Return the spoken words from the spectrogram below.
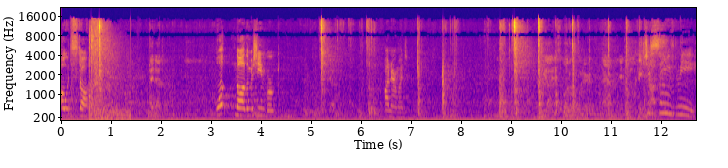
Oh, it's stopped. I know. What? No, the machine broke. Oh, never mind. Yeah, I just bought a water. Um, just saved me.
